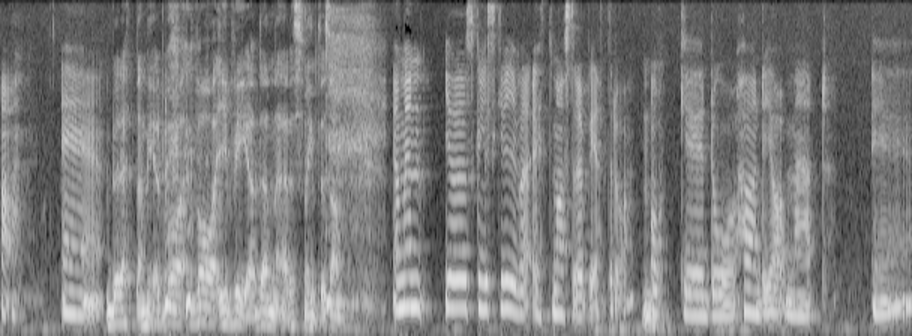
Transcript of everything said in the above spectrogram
Ja. Eh, Berätta mer. Vad, vad i veden är det som är intressant? Ja, men jag skulle skriva ett masterarbete då. Och eh, då hörde jag med eh,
